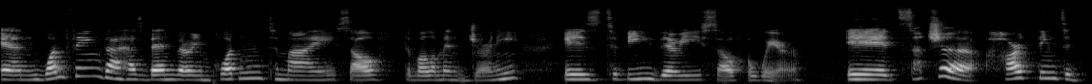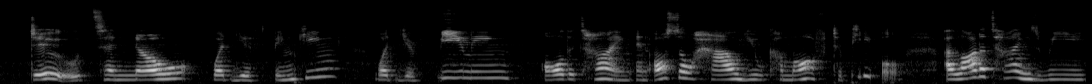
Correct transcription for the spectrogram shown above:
And one thing that has been very important to my self development journey is to be very self aware. It's such a hard thing to do to know what you're thinking, what you're feeling all the time, and also how you come off to people. A lot of times we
